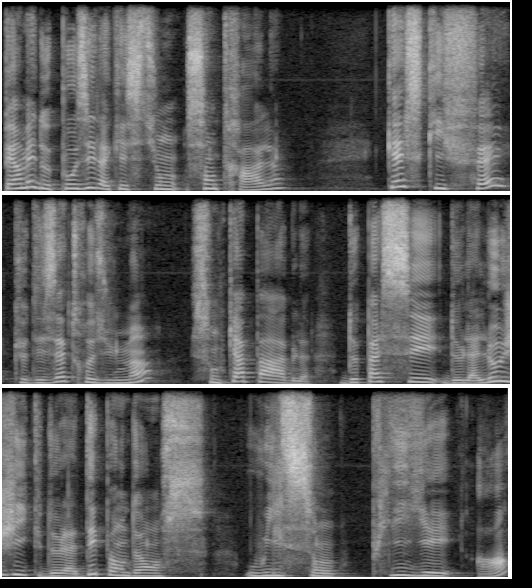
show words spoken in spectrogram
permet de poser la question centrale qu'est-ce qui fait que des êtres humains sont capables de passer de la logique de la dépendance, où ils sont pliés à,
